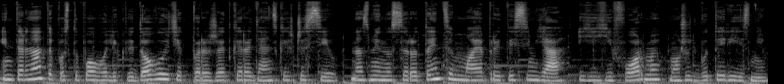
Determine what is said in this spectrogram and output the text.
Інтернати поступово ліквідовують як пережитки радянських часів. На зміну сиротинцям має прийти сім'я, і її форми можуть бути різні.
